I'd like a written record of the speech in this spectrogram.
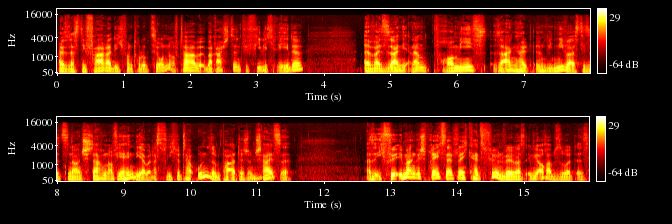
also dass die Fahrer, die ich von Produktionen oft habe, überrascht sind, wie viel ich rede, äh, weil sie sagen, die anderen Promis sagen halt irgendwie nie was. Die sitzen da und starren auf ihr Handy, aber das finde ich total unsympathisch Mhm. und scheiße. Also ich führe immer ein Gespräch, selbst wenn ich keins führen will, was irgendwie auch absurd ist.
